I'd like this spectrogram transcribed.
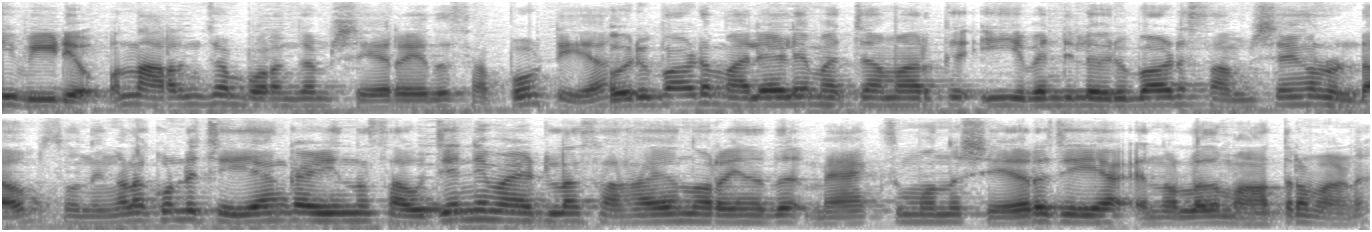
ഈ വീഡിയോ ഒന്ന് അറിഞ്ചം പുറഞ്ചം ഷെയർ ചെയ്ത് സപ്പോർട്ട് ചെയ്യുക. ഒരുപാട് മലയാളി മച്ചാമാർക്ക് ഈ ഇവന്റിൽ ഒരുപാട് സംശയങ്ങൾ ഉണ്ടാവും സോ നിങ്ങളെ കൊണ്ട് ചെയ്യാൻ കഴിയുന്ന സൗജന്യമായിട്ടുള്ള സഹായം എന്ന് പറയുന്നത് മാക്സിമം ഒന്ന് ഷെയർ ചെയ്യുക എന്നുള്ളത് മാത്രമാണ്.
